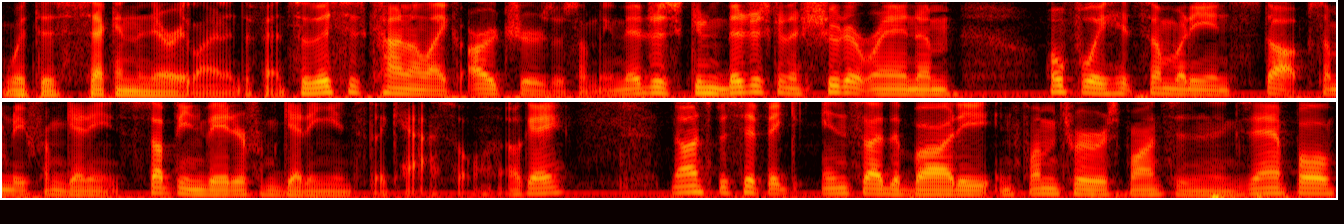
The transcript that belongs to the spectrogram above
with this secondary line of defense. So this is kind of like archers or something. They're just gonna, they're just going to shoot at random, hopefully hit somebody and stop somebody from getting stop the invader from getting into the castle. Okay, non-specific inside the body inflammatory response is an example.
